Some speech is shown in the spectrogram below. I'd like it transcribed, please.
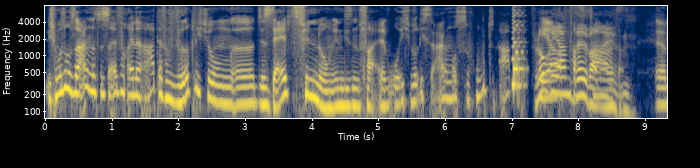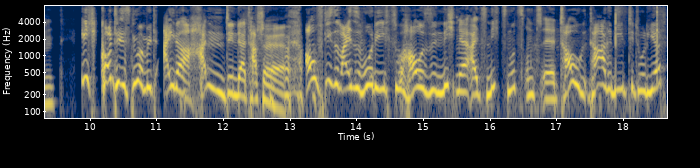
ich muss auch sagen, das ist einfach eine Art der Verwirklichung, äh, der Selbstfindung in diesem Fall, wo ich wirklich sagen muss, Hut ab. Florian Silbereisen. ähm, ich konnte es nur mit einer Hand in der Tasche. Auf diese Weise wurde ich zu Hause nicht mehr als Nichtsnutz und äh, Tagedieb tituliert,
